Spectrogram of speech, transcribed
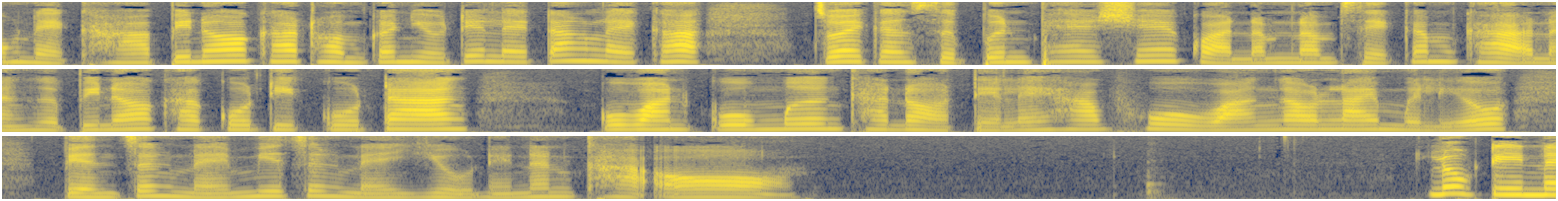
กเนี่ยค่ะพี่น้องค่ะทอมกันอยู่ที่ไรตั้งไรค่ะช่วยกันสืบปืนแพ่แช่กว่านำนำเสกำค่ะหนังเหือพี่น้องค่ะโกติกูตังกูวันกูเมืองค่ะดอดแต่ไรครับผู้ว่าเงาลายมือเหลียวเป็นจังไหนมีจังไหนอยู่ในนั้นค่ะอ้อลูกดีใน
